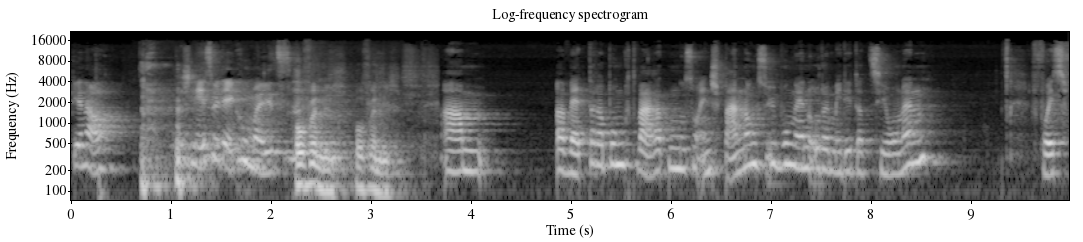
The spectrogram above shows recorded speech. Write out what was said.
Genau. Der Schnee soll eh kommen jetzt. hoffentlich, hoffentlich. Ähm, ein weiterer Punkt waren nur so Entspannungsübungen oder Meditationen. Falls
